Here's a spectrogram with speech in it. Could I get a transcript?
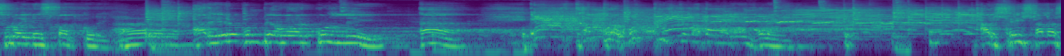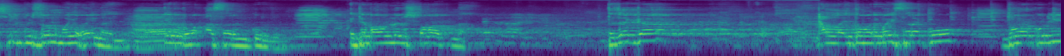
সুরাইনেস পাঠ করে। আর এরকম ব্যবহার করলে হ্যাঁ। আর সেই শালা শিল্পীর জন্মই হয় নাই, এরকম আচরণ করব। এটা বাউলের স্বভাব না। জায়গা আল্লাহ তোমার পয়সা রাখুক, দোয়া করি।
